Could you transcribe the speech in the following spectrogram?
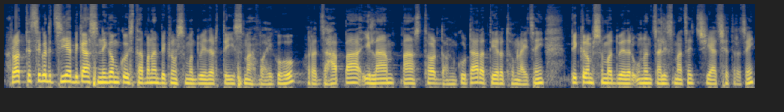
र त्यसै गरी चिया विकास निगमको स्थापना विक्रमसम्म दुई हजार तेइसमा भएको हो र झापा इलाम पाँचथर धनकुटा र तेह्रथुमलाई चाहिँ विक्रमसम्म दुई हजार उन्चालिसमा चाहिँ चिया क्षेत्र चाहिँ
